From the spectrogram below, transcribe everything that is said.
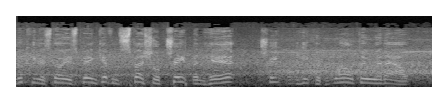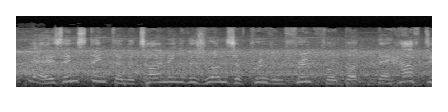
looking as though he's being given special treatment here. Treatment he could well do without. Yeah, his instinct and the timing of his runs have proven fruitful, but they have to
